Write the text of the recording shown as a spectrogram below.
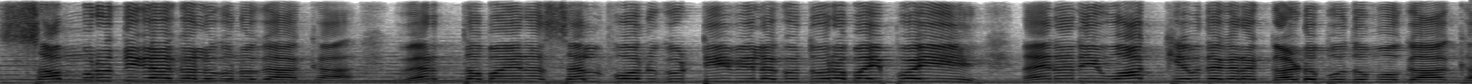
సమృద్ధిగా కలుగునుగాక. వ్యర్థమైన సెల్ ఫోన్కు టీవీలకు దూరమైపోయి నైనా నీ వాక్యం దగ్గర గడుపుదుముగాక.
